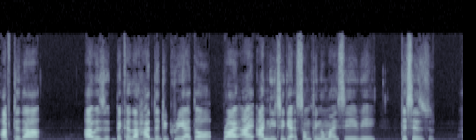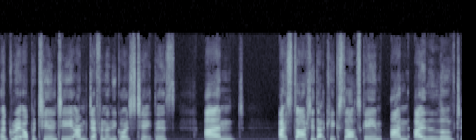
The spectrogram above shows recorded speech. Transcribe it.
after that, I was because I had the degree. I thought, right, I, I need to get something on my CV. This is a great opportunity. I'm definitely going to take this, and I started that Kickstart scheme, and I loved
